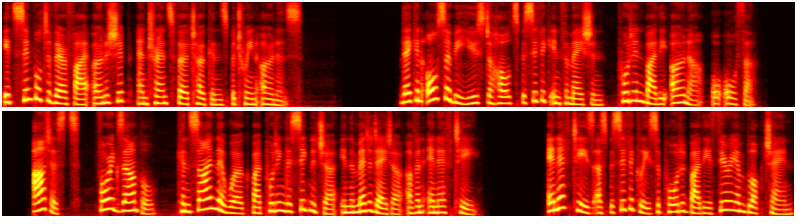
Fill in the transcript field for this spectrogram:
it's simple to verify ownership and transfer tokens between owners. They can also be used to hold specific information put in by the owner or author. Artists, for example, can sign their work by putting their signature in the metadata of an NFT. NFTs are specifically supported by the Ethereum blockchain,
